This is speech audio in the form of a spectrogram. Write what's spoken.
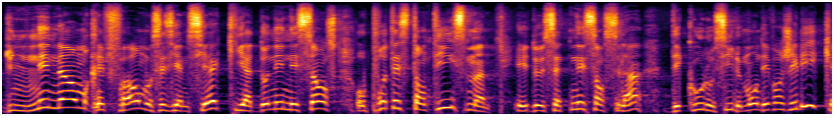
d'une énorme réforme au XVIe siècle qui a donné naissance au protestantisme, et de cette naissance-là découle aussi le monde évangélique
